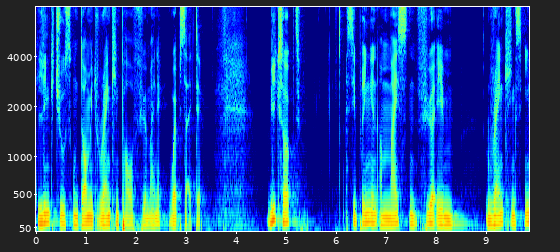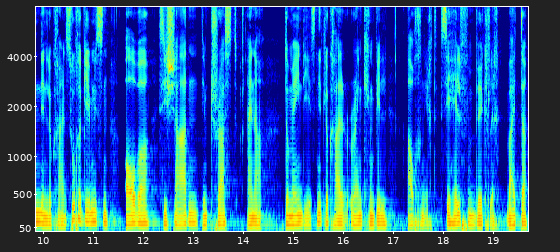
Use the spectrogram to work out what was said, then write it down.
Link-Juice und damit Ranking-Power für meine Webseite. Wie gesagt, sie bringen am meisten für eben Rankings in den lokalen Suchergebnissen, aber sie schaden dem Trust einer Domain, die jetzt nicht lokal ranken will, auch nicht. Sie helfen wirklich weiter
